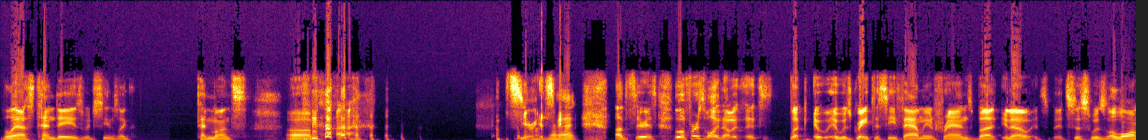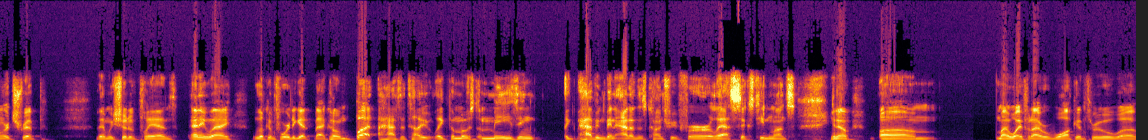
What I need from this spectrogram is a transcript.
the last ten days, which seems like ten months. Um, I, I'm serious. On, I'm serious. Well, first of all, you know, it's, it's look, it, it was great to see family and friends, but you know, it's it's just was a longer trip than we should have planned. Anyway, looking forward to get back home. But I have to tell you, like the most amazing, like having been out of this country for the last 16 months, you know, um, my wife and I were walking through. Uh,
